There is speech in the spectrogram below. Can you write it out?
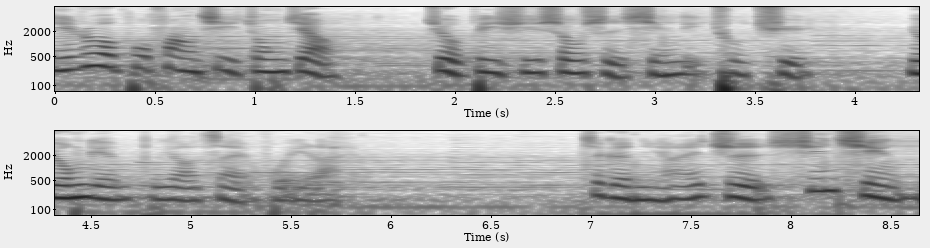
你若不放弃宗教，就必须收拾行李出去，永远不要再回来。这个女孩子心情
